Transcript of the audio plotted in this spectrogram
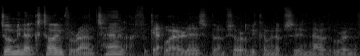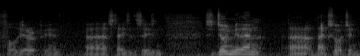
Join me next time for round 10. I forget where it is, but I'm sure it'll be coming up soon now that we're in the full European uh, stage of the season. So join me then. Uh, thanks for watching.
